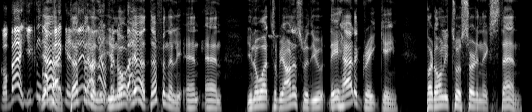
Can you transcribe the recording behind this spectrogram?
Go back. You can go back and say it. I'm definitely. not You know, yeah, definitely. And mm-hmm. and you know what? To be honest with you, they had a great game, but only to a certain extent.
